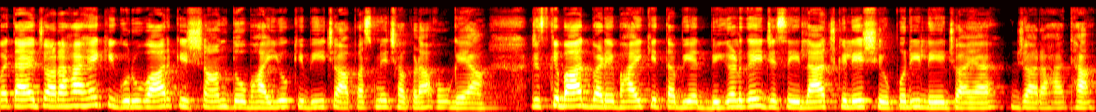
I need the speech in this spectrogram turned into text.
बताया जा रहा है कि गुरुवार की शाम दो भाइयों के बीच आपस में झगड़ा हो गया, जिसके बाद बड़े भाई की तबीयत बिगड़ गई, जिसे इलाज के लिए शिवपुरी ले जाया जा रहा था।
